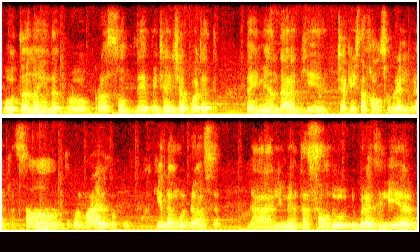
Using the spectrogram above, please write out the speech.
voltando ainda pro, pro assunto, de repente a gente já pode até, até emendar aqui, já que a gente está falando sobre alimentação e tudo mais, o porquê da mudança da alimentação do, do brasileiro,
